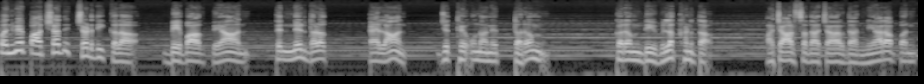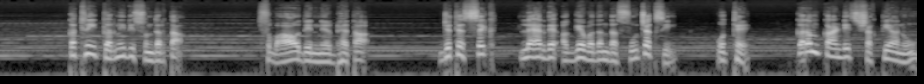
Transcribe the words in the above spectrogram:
ਪੰਜਵੇਂ ਪਾਤਸ਼ਾਹ ਦੇ ਚੜ੍ਹਦੀ ਕਲਾ, ਬੇਬਾਕ ਬਿਆਨ ਤੇ ਨਿਰਧੜਕ ਐਲਾਨ, ਜਿੱਥੇ ਉਹਨਾਂ ਨੇ ਧਰਮ, ਕਰਮ ਦੀ ਵਿਲੱਖਣਤਾ, ਆਚਾਰ ਸਦਾਚਾਰ ਦਾ ਨਿਆਰਾਪਨ, ਕਥਨੀ ਕਰਨੀ ਦੀ ਸੁੰਦਰਤਾ, ਸੁਭਾਅ ਦੀ ਨਿਰਭੈਤਾ, ਜਿੱਥੇ ਸਿੱਖ ਲਹਿਰ ਦੇ ਅੱਗੇ ਵਧਣ ਦਾ ਸੂਚਕ ਸੀ, ਉੱਥੇ ਕਰਮਕਾਂਡੀ ਸ਼ਕਤੀਆਂ ਨੂੰ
